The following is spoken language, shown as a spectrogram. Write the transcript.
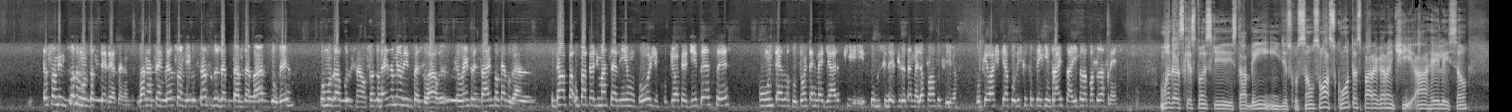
Eu sou amigo de todo mundo da CPD, Fernando. Lá na Assembleia eu sou amigo tanto dos deputados da base, do governo, como usar a oposição. Sandro Reis é meu amigo pessoal, eu, eu entro e saio em qualquer lugar. Então, a, o papel de Marcelinho hoje, o que eu acredito é ser um interlocutor, um intermediário que tudo se decida da melhor forma possível. Porque eu acho que a política você tem que entrar e sair pela porta da frente. Uma das questões que está bem em discussão são as contas para garantir a reeleição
